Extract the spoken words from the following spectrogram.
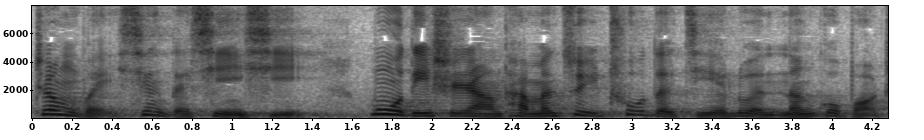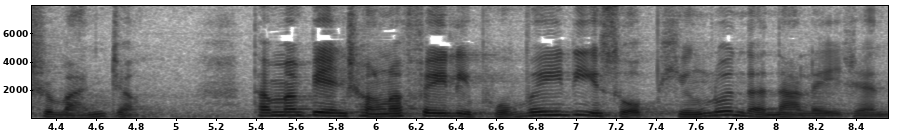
正伪性的信息，目的是让他们最初的结论能够保持完整。他们变成了菲利普·威利所评论的那类人，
